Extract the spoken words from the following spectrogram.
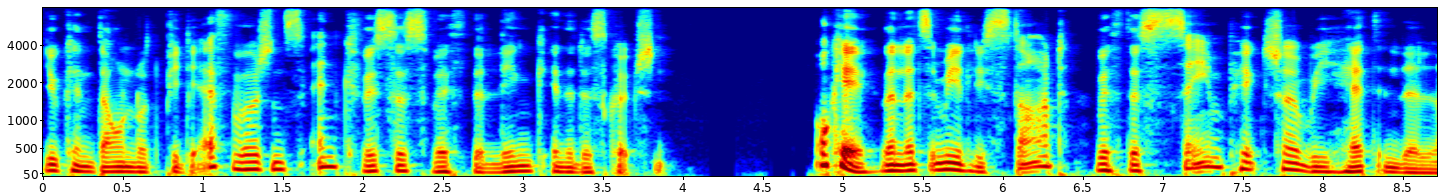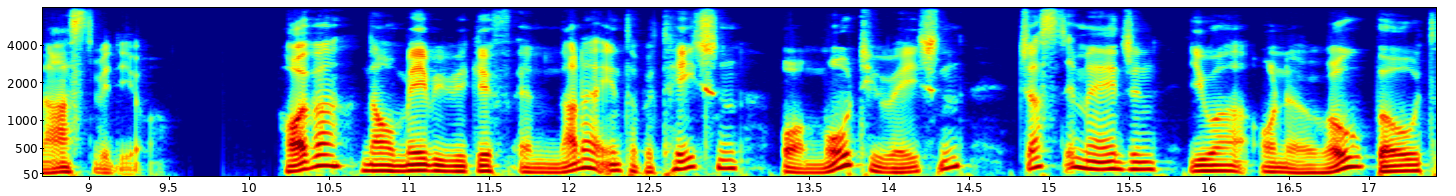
you can download PDF versions and quizzes with the link in the description. Okay, then let's immediately start with the same picture we had in the last video. However, now maybe we give another interpretation or motivation just imagine you are on a rowboat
